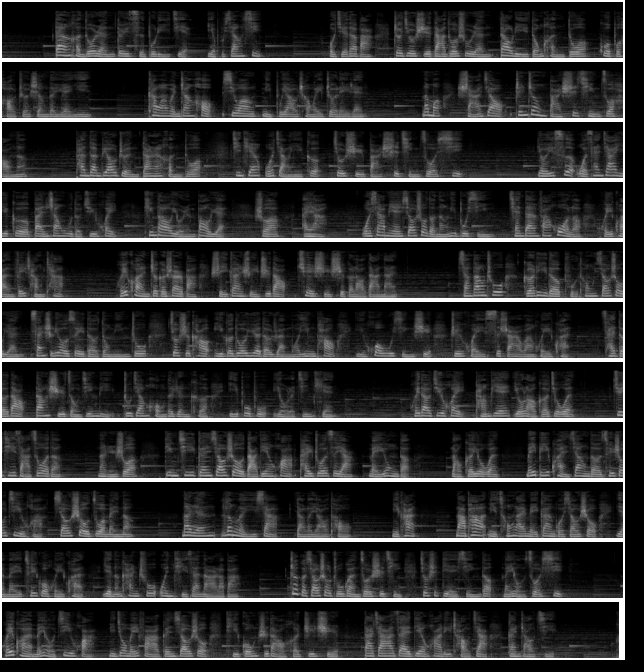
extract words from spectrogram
但很多人对此不理解，也不相信。我觉得吧，这就是大多数人道理懂很多，过不好这生的原因。看完文章后，希望你不要成为这类人。那么，啥叫真正把事情做好呢？判断标准当然很多，今天我讲一个，就是把事情做细。有一次我参加一个办商务的聚会，听到有人抱怨说：“哎呀，我下面销售的能力不行，签单发货了，回款非常差。回款这个事儿吧，谁干谁知道，确实是个老大难。”想当初，格力的普通销售员，三十六岁的董明珠，就是靠一个多月的软磨硬泡，以货物形式追回四十二万回款，才得到当时总经理朱江红的认可，一步步有了今天。回到聚会，旁边有老哥就问：“具体咋做的？”那人说：“定期跟销售打电话拍桌子呀，没用的。”老哥又问。每笔款项的催收计划，销售做没呢？那人愣了一下，摇了摇头。你看，哪怕你从来没干过销售，也没催过回款，也能看出问题在哪儿了吧？这个销售主管做事情就是典型的没有做细，回款没有计划，你就没法跟销售提供指导和支持。大家在电话里吵架，干着急。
